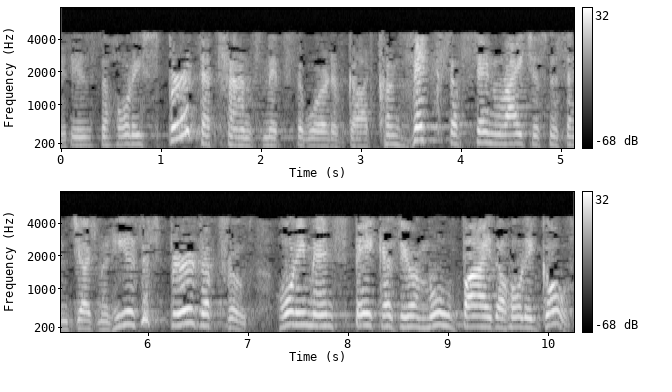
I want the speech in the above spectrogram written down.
It is the Holy Spirit that transmits the Word of God, convicts of sin, righteousness, and judgment. He is the Spirit of truth. Holy men spake as they were moved by the Holy Ghost.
